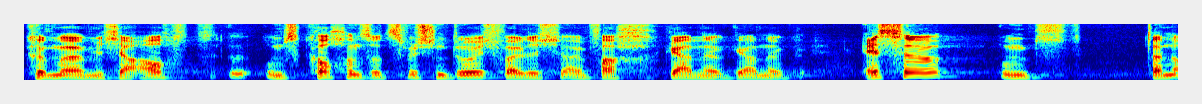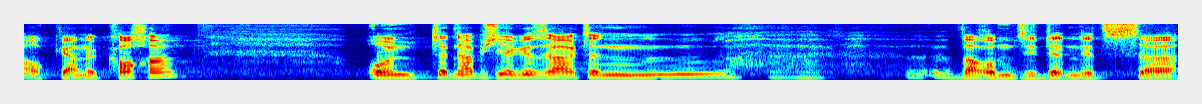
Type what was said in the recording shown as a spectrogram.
kümmere mich ja auch ums Kochen so zwischendurch, weil ich einfach gerne, gerne esse und dann auch gerne koche. Und dann habe ich ihr gesagt, dann, warum sie denn jetzt äh,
